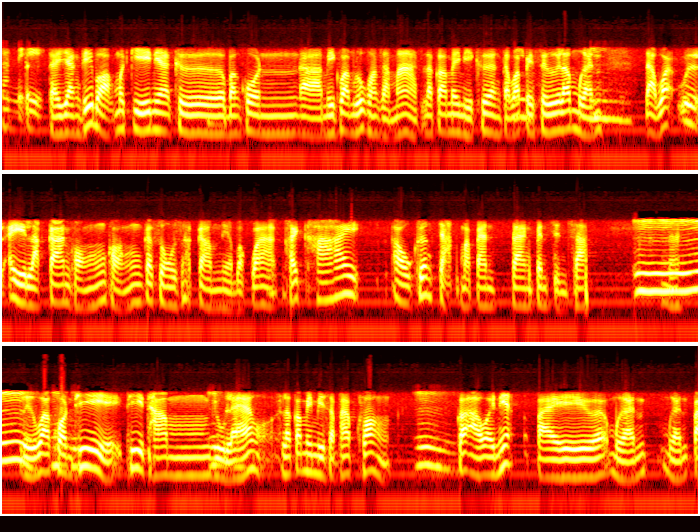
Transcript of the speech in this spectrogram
ท่านนเอง แต่อย่างที่บอกเมื่อกี้เนี่ยคือบางคนอ่ามีความรู้ความสามารถแล้วก็ไม่มีเครื่อง แต่ว่าไปซื้อแล้วเหมือน แต่ว่าไอ้หลักการของของกระทรวงอุตสาหกรรมเนี่ยบอกว่าคล้ายๆเอาเครื่องจักรมาแปลงแปลงเป็นสินทรัพย์อืมนะหรือว่าคนที่ที่ทำอยู่แล้ว แล้วก็ไม่มีสภาพคล่องอืมก็เอาไอ้เนี้ยไปเหมือนเหมือนไป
